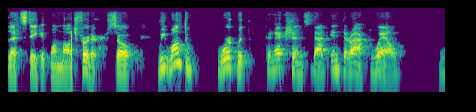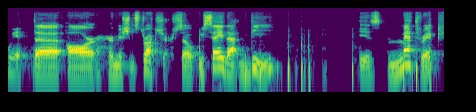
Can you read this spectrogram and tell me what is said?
let's take it one notch further. So we want to work with connections that interact well with uh, our Hermitian structure. So we say that D is metric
